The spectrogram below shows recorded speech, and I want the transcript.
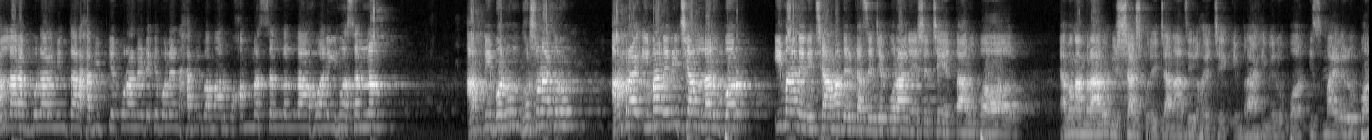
আল্লাহ রাব্বুল আলামিন তার হাবিবকে কোরআনে ডেকে বলেন হাবিব আমার মুহাম্মদ সাল্লাল্লাহু আলাইহি ওয়াসাল্লাম আপনি বলুন ঘোষণা করুন আমরা ইমান এনেছি আল্লাহর উপর ইমান এনেছি আমাদের কাছে যে কোরআন এসেছে তার উপর এবং আমরা আরো বিশ্বাস করি জানাজিল হয়েছে ইব্রাহিমের উপর ইসমাইলের উপর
